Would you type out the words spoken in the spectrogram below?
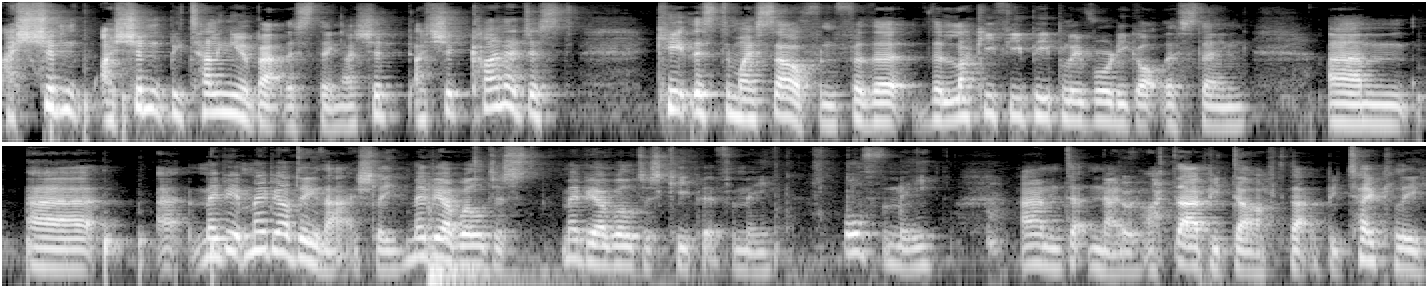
I shouldn't. I shouldn't be telling you about this thing. I should. I should kind of just keep this to myself. And for the the lucky few people who've already got this thing, um, uh, uh, maybe maybe I'll do that. Actually, maybe I will just maybe I will just keep it for me, all for me. And uh, no, that'd be daft. That would be totally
